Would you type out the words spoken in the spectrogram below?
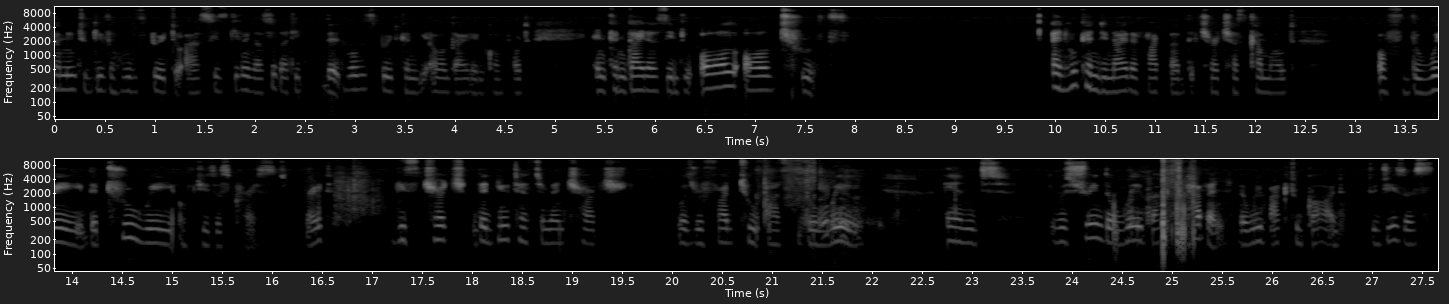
coming to give the Holy Spirit to us. He's giving us so that it, the Holy Spirit can be our guide and comfort and can guide us into all, all truths. And who can deny the fact that the church has come out of the way, the true way of Jesus Christ, right? This church, the New Testament church, was referred to as the way and it was showing the way back to heaven the way back to god to jesus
